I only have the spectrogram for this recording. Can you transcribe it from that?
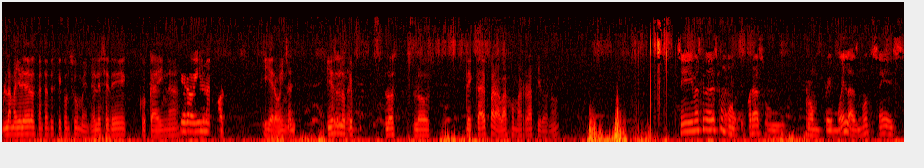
la mayoría de los cantantes que consumen LSD, cocaína Heroína. y heroína. Y eso es lo que los, los decae para abajo más rápido, ¿no? Sí, más que nada es como si fuera su rompemuelas, no sé, es,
